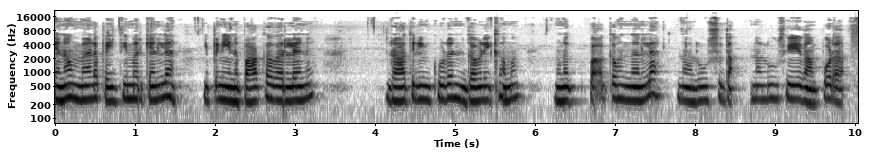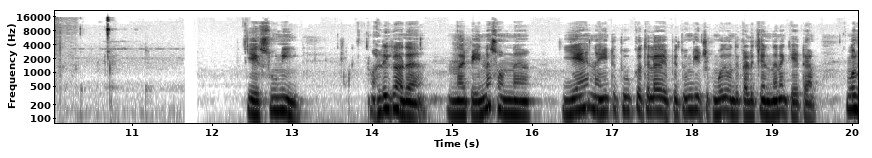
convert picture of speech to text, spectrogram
ஏன்னா உன் மேலே பைத்தியமாக இருக்கேன்ல. இப்போ நீ என்னை பார்க்க வரலன்னு ராத்திரியும் கூட நீ கவனிக்காமல் உனக்கு பார்க்க வந்தேன்ல. நான் லூசு தான். நான் லூசே தான். போட. ஏ சுனி அழுகாத. நான் இப்போ என்ன சொன்னேன்? ஏன் நைட்டு தூக்கத்தில் இப்போ தூங்கிட்டு இருக்கும்போது வந்து கடிச்சேன்னு தானே கேட்டேன். ஒரு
